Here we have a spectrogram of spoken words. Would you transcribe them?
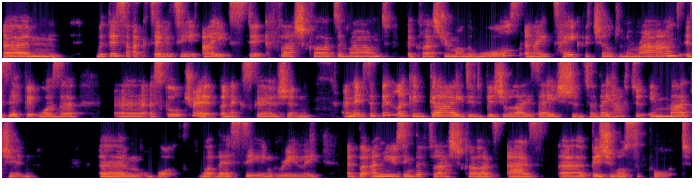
Um, with this activity, I stick flashcards around the classroom on the walls and I take the children around as if it was a, a school trip, an excursion. And it's a bit like a guided visualization. So they have to imagine um, what, what they're seeing really. Uh, but I'm using the flashcards as visual support.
